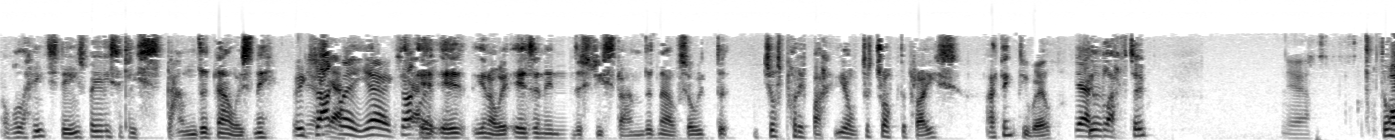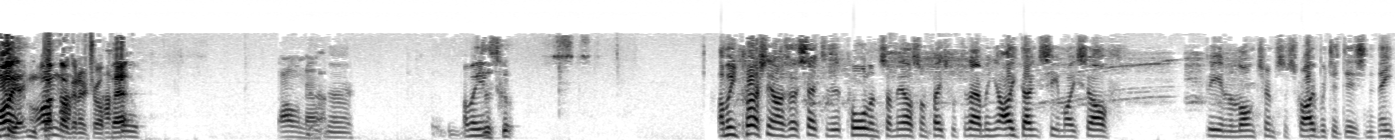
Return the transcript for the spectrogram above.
Well, HD's basically standard now, isn't it? Exactly. Yeah, exactly. It is, you know, it is an industry standard now. So it, just put it back. You know, just drop the price. I think they will. Yeah. You'll have to. Yeah. Don't I- forget, you've got I'm not gonna drop Apple. it. Oh no. No. I mean, There's got- I mean, personally, as I said to Paul and somebody else on Facebook today, I mean, I don't see myself being a long-term subscriber to Disney,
